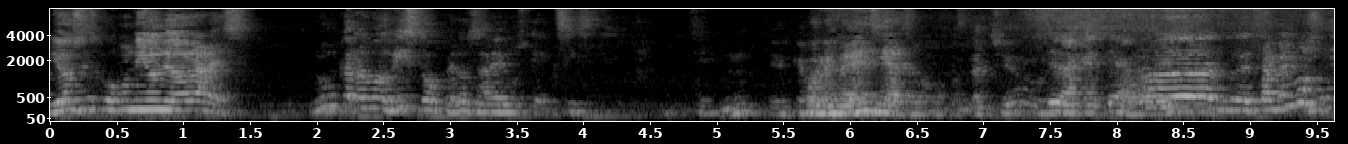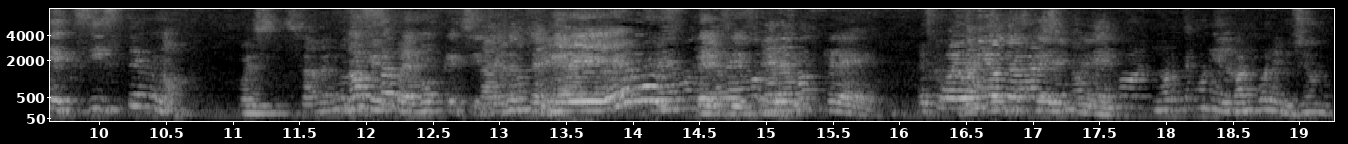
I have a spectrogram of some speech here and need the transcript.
Dios es como un millón de dólares. Nunca lo hemos visto, pero sabemos que existe. Por referencias. ¿no? Está chido. Sí, la gente habla de Ah, Sabemos que existen, no. Pues sabemos No que. sabemos que existen. Sabemos que- Creemos Queremos, que existen. queremos creer. Es como hay un millón de dólares no tengo, no lo tengo ni el banco de la ilusión.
